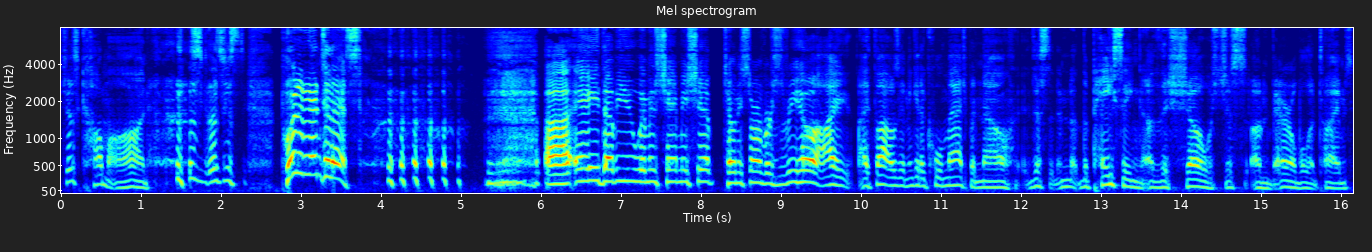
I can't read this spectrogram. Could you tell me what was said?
just come on, let's, let's just put it into this. Uh, AEW Women's Championship, Toni Storm versus Riho. I, I thought I was going to get a cool match, but no, just the pacing of this show was just unbearable at times.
